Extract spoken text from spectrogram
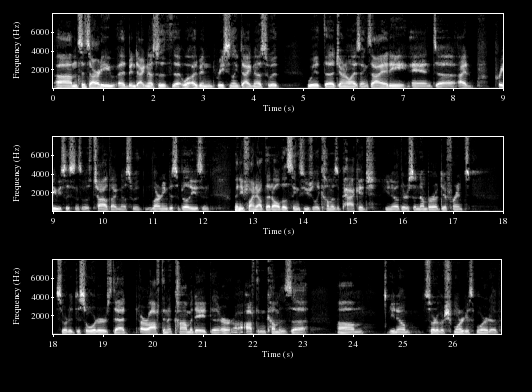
um, since I already had been diagnosed with, well, I'd been recently diagnosed with with uh, generalized anxiety, and uh, I'd previously since I was child diagnosed with learning disabilities. And then you find out that all those things usually come as a package. You know, there's a number of different sort of disorders that are often accommodate are often come as a, um, you know, sort of a smorgasbord of,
